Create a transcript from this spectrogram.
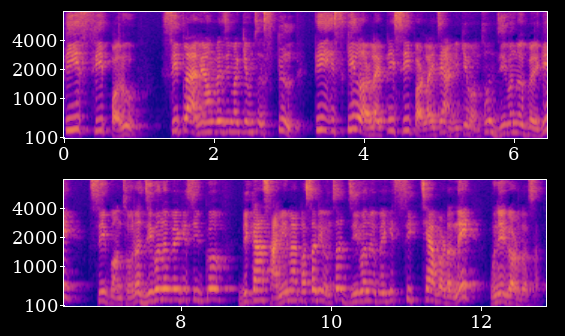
ती सिपहरू सिपलाई हामी अङ्ग्रेजीमा के भन्छौँ स्किल। ती स्किलहरूलाई ती सिपहरूलाई चाहिँ हामी के भन्छौँ जीवनोपयोगी सिप भन्छौँ र जीवनोपयोगी सिपको विकास हामीमा कसरी हुन्छ? जीवनोपयोगी शिक्षाबाट नै हुने गर्दछ।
